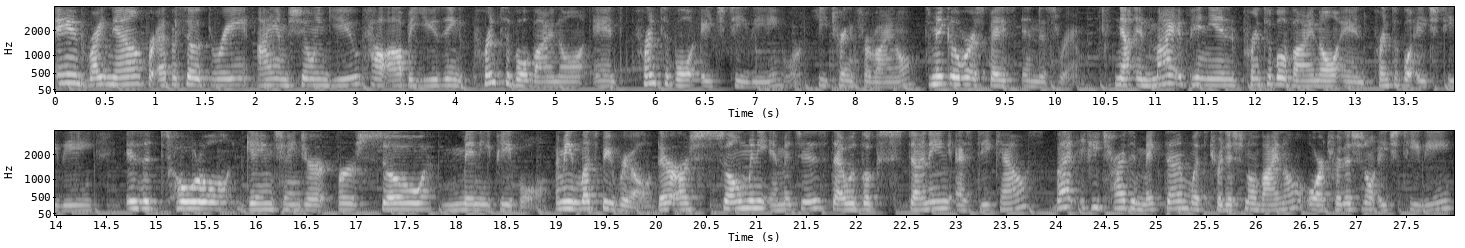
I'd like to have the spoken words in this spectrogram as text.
And right now for episode three, I am showing you how I'll be using printable vinyl and printable HTV or heat transfer vinyl to make over a space in this room. Now, in my opinion, printable vinyl and printable HTV is a total game changer for so many people. I mean, let's be real. There are so many images that would look stunning as decals, but if you tried to make them with traditional vinyl or traditional HTV,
